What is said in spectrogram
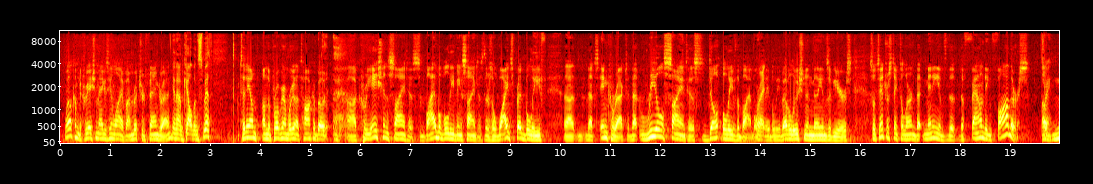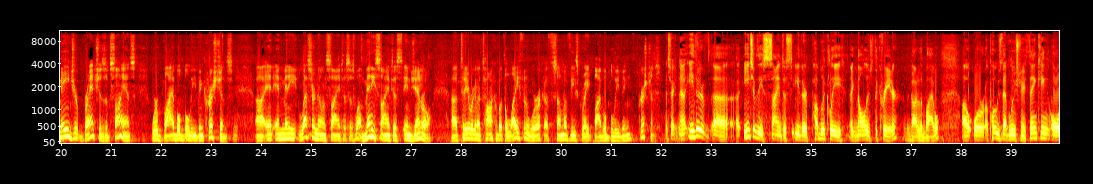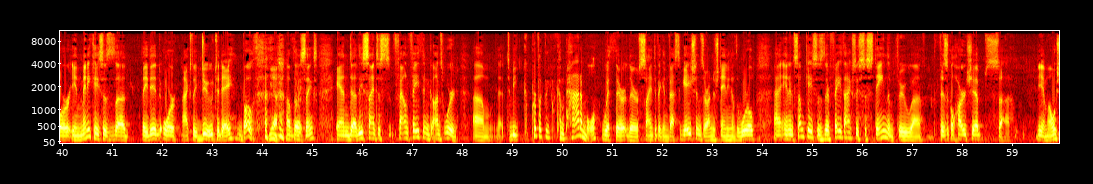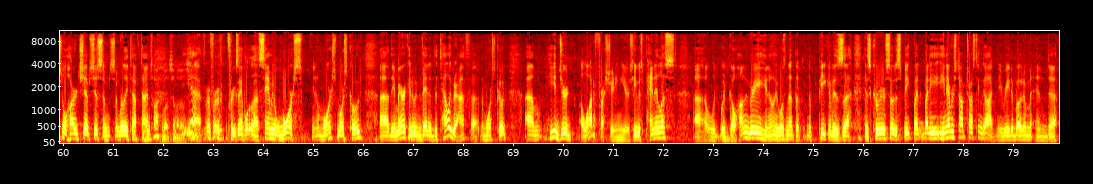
Welcome to Creation Magazine Live. I'm Richard Fangrad. And I'm Calvin Smith. Today on, on the program, we're going to talk about uh, creation scientists, Bible believing scientists. There's a widespread belief uh, that's incorrect that real scientists don't believe the Bible. Right. They believe evolution in millions of years. So it's interesting to learn that many of the, the founding fathers of right. major branches of science were Bible believing Christians. Uh, and, and many lesser known scientists as well, many scientists in general. Uh, today we're going to talk about the life and work of some of these great Bible believing Christians. That's right. Now, either uh, each of these scientists either publicly acknowledged the Creator, the God of the Bible, uh, or opposed evolutionary thinking, or in many cases uh, they did or actually do today both Yes, of those right. things. And uh, these scientists found faith in God's Word um, to be perfectly compatible with their, their scientific investigations, their understanding of the world. Uh, and in some cases, their faith actually sustained them through uh, physical hardships. Uh, the emotional hardships, just some, some really tough times. talk about some of those. Yeah, for, for, for example, uh, Samuel Morse, you know, Morse, Morse code, uh, the American who invented the telegraph, uh, the Morse code, um, he endured a lot of frustrating years. He was penniless, uh, would, would go hungry, you know, he wasn't at the, the peak of his, uh, his career, so to speak, but, but he, he never stopped trusting God. You read about him, and uh,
